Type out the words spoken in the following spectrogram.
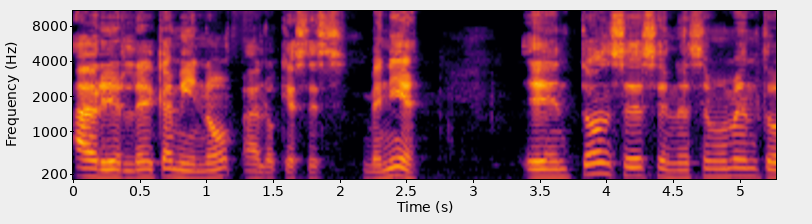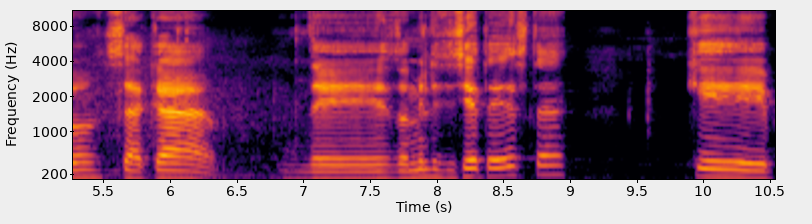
abrirle camino a lo que se venía. Entonces, en ese momento, saca de 2017 esta, que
